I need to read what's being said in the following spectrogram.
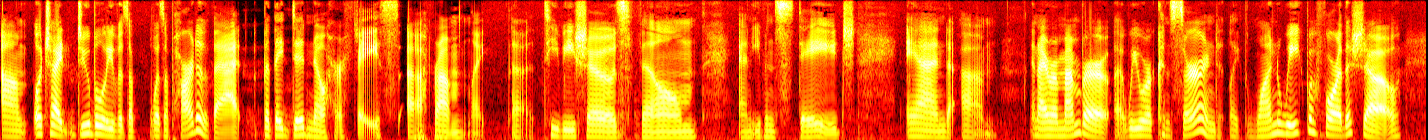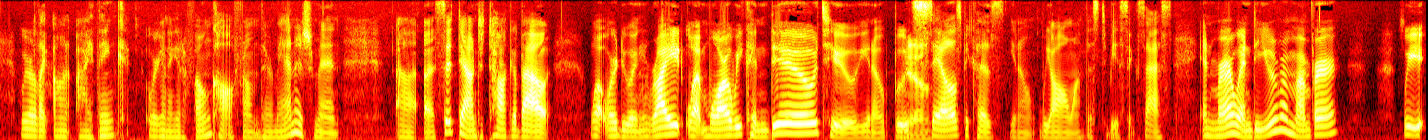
Um, which I do believe was a was a part of that, but they did know her face uh, from like uh, TV shows, film, and even stage, and um, and I remember uh, we were concerned like one week before the show, we were like, oh, I think we're gonna get a phone call from their management uh, a sit down to talk about what we're doing right, what more we can do to, you know, boost yeah. sales because, you know, we all want this to be a success. And Merwin, do you remember we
